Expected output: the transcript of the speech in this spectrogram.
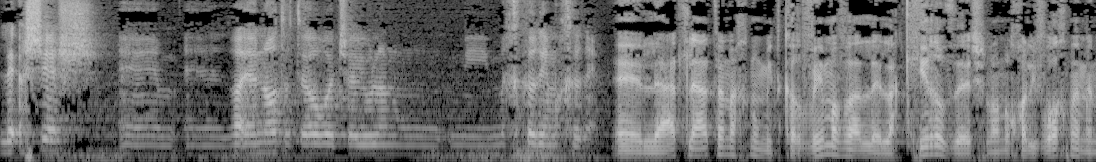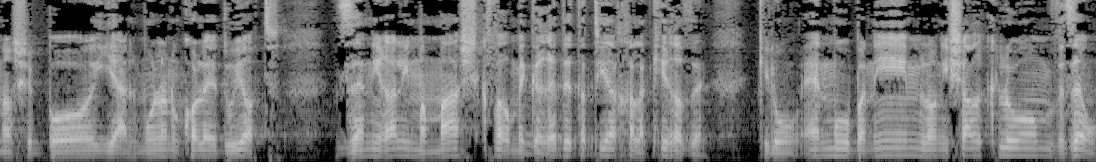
לאשש אה, אה, רעיונות או תיאוריות שהיו לנו ממחקרים אחרים. אה, לאט לאט אנחנו מתקרבים אבל אל הקיר הזה שלא נוכל לברוח ממנו שבו ייעלמו לנו כל העדויות. זה נראה לי ממש כבר מגרד את הטיח על הקיר הזה. כאילו אין מאובנים, לא נשאר כלום וזהו.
